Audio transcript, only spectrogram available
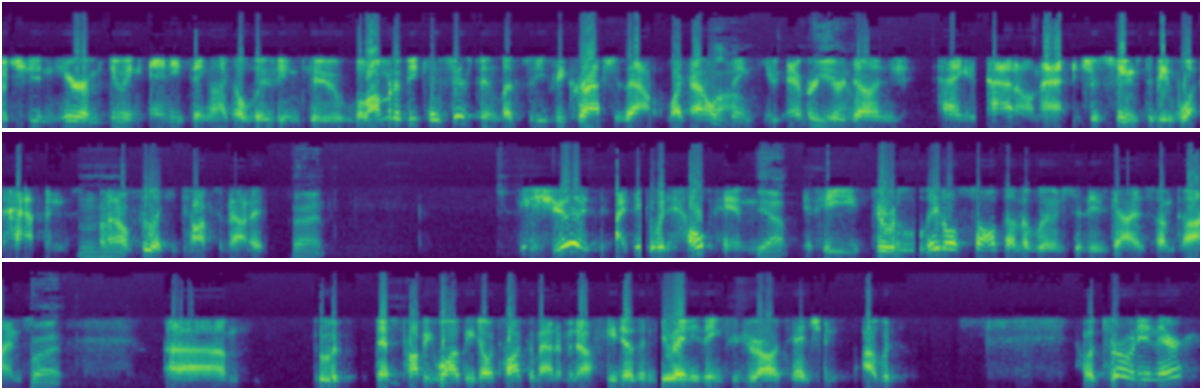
But you didn't hear him doing anything like alluding to, well, I'm going to be consistent. Let's see if he crashes out. Like I don't Well, think you ever hear yeah. Dunge hang his hat on that. It just seems to be what happens. Mm-hmm. But I don't feel like he talks about it. Right. He should. I think it would help him Yep. if he threw a little salt on the wounds to these guys sometimes. Right. Um, would, that's probably why we don't talk about him enough. He doesn't do anything to draw attention. I would, I would throw it in there.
